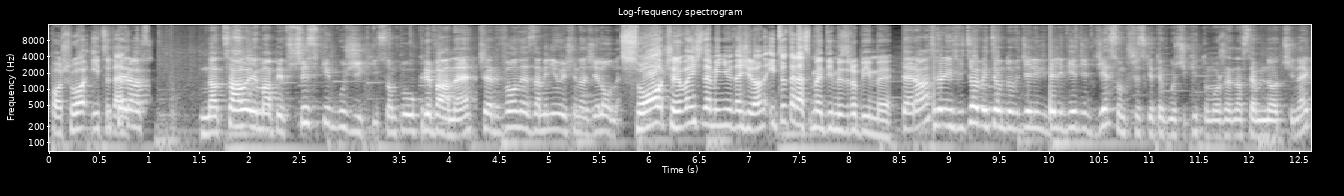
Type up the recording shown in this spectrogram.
Poszło i co I teraz? teraz na całej mapie wszystkie guziki są poukrywane, czerwone zamieniły się na zielone. Co? Czerwone się zamieniły na zielone i co teraz Mandy my zrobimy? Teraz, jeżeli widzowie chcą dowiedzieli, chcieli wiedzieć, gdzie są wszystkie te guziki, to może następny odcinek.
